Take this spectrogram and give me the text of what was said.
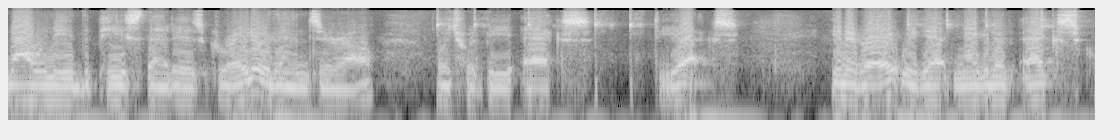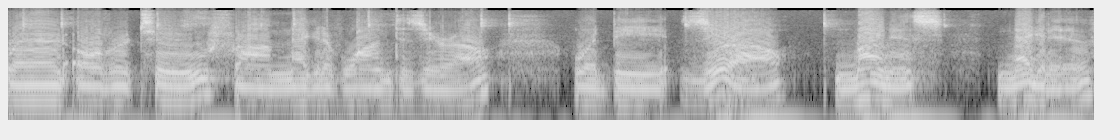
Now we need the piece that is greater than 0, which would be x dx. Integrate, we get negative x squared over 2 from negative 1 to 0 would be 0 minus negative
